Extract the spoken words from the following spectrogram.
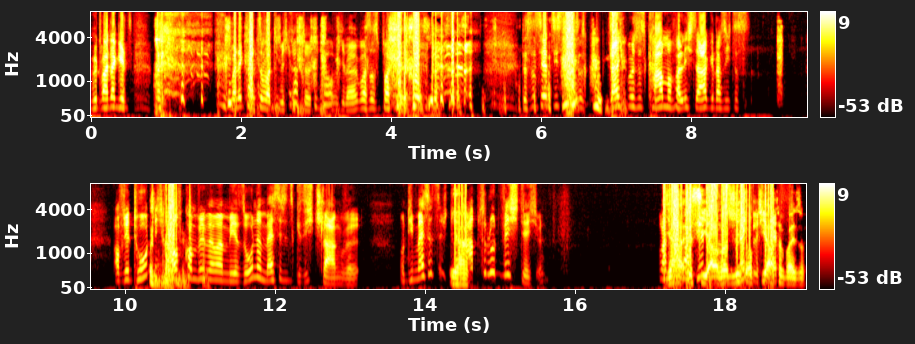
Gut, weiter geht's. Meine Katze wollte mich gerade töten, glaube ich, oder irgendwas ist passiert. Das ist jetzt ist gleich böses Karma, weil ich sage, dass ich das auf den Tod nicht raufkommen will, wenn man mir so eine Message ins Gesicht schlagen will. Und die Message ist Ja. absolut wichtig. Und was ja, da ist sie passiert aber ist nicht auf die Art und Weise.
